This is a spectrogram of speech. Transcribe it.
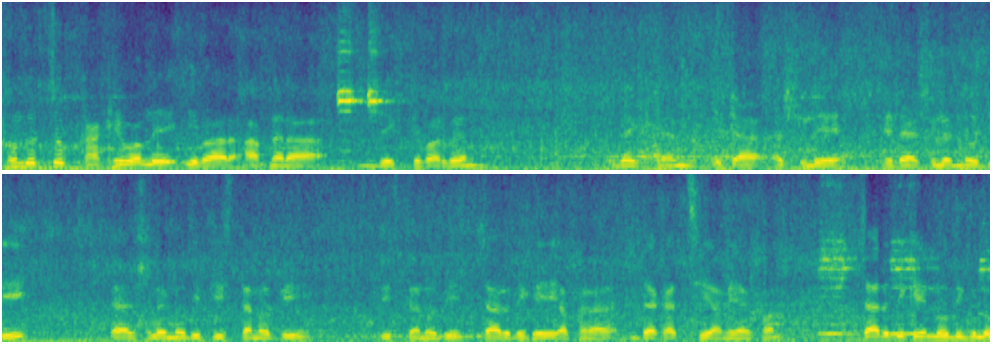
সৌন্দর্য কাকে বলে এবার আপনারা দেখতে পারবেন। দেখেন, এটা আসলে এটা আসলে নদী, এটা আসলে নদী, তিস্তা নদী। তিস্তা নদীর চারিদিকেই আপনারা দেখাচ্ছি আমি এখন। চারিদিকে নদীগুলো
